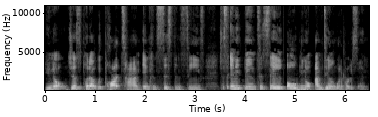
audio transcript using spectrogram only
you know, just put up with part time inconsistencies, just anything to say, oh, you know, I'm dealing with a person.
